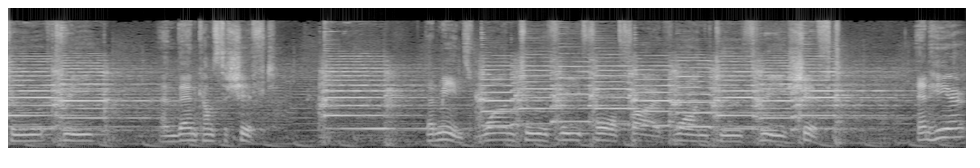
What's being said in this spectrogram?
two, three, and then comes the shift. That means one, two, three, four, five, one, two, three, shift. And here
